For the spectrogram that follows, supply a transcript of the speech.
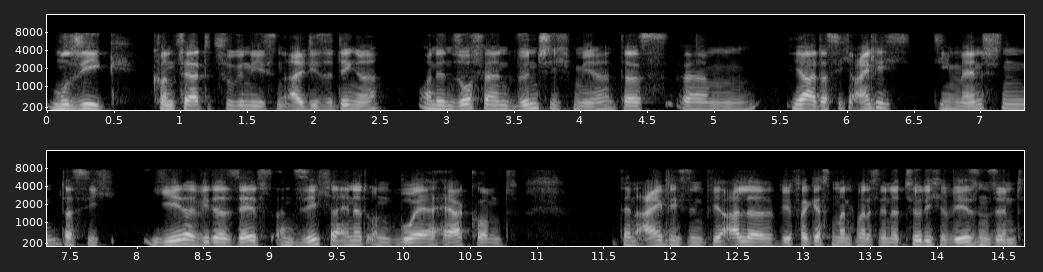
Musik, Konzerte zu genießen, all diese Dinge. Und insofern wünsche ich mir, dass, ähm, ja, dass sich eigentlich die Menschen, dass sich jeder wieder selbst an sich erinnert und wo er herkommt. Denn eigentlich sind wir alle, wir vergessen manchmal, dass wir natürliche Wesen sind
